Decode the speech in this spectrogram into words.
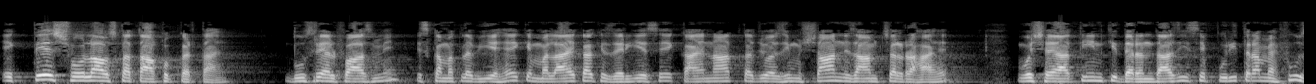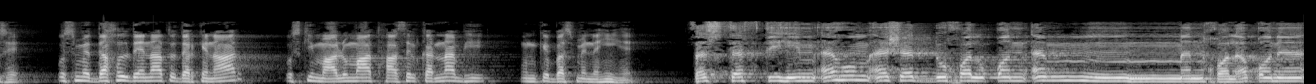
ایک تیز شولہ اس کا تعاقب کرتا ہے۔ دوسرے الفاظ میں، اس کا مطلب یہ ہے کہ ملائکہ کے ذریعے سے کائنات کا جو عظیم الشان نظام چل رہا ہے، وہ شیاطین کی درندازی سے پوری طرح محفوظ ہے۔ اس میں دخل دینا تو درکنار اس کی معلومات حاصل کرنا بھی ان کے بس میں نہیں ہے۔ فاستفتهم اهم اشد خلقا ام من خلقنا؟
